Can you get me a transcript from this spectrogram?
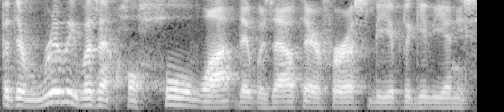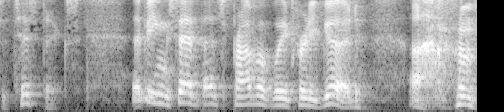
but there really wasn't a whole lot that was out there for us to be able to give you any statistics. That being said, that's probably pretty good, um,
